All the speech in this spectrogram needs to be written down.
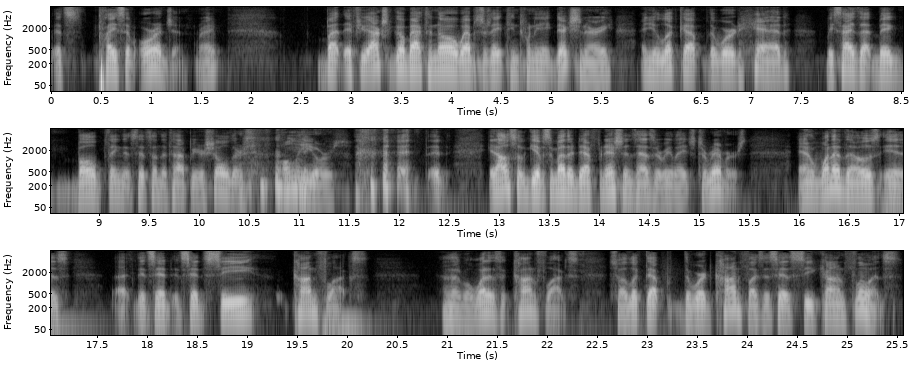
its place of origin, right? But if you actually go back to Noah Webster's 1828 dictionary and you look up the word head, besides that big bulb thing that sits on the top of your shoulders, only yours, it, it also gives some other definitions as it relates to rivers. And one of those is uh, it said it said see conflux. I said, well, what is a conflux? So I looked up the word conflux. It says see confluence.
